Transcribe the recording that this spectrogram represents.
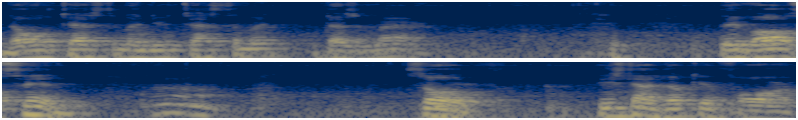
the Old Testament, New Testament, doesn't matter. They've all sinned. Uh-huh. So, he's not looking for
